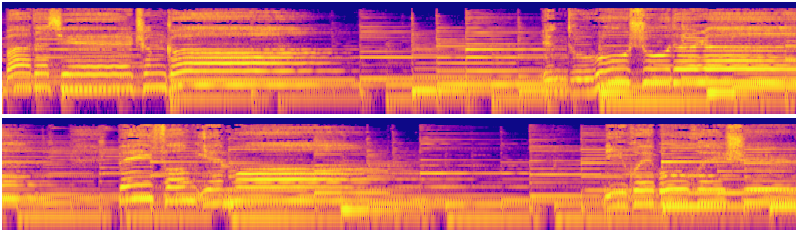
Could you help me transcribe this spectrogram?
把它写成歌，沿途无数的人风淹没，你会不会是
